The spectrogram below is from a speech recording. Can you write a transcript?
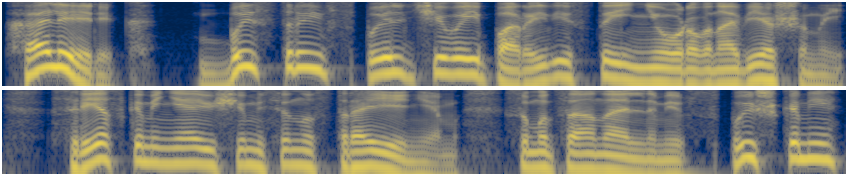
Холерик Быстрый, вспыльчивый, порывистый, неуравновешенный, с резко меняющимся настроением, с эмоциональными вспышками,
